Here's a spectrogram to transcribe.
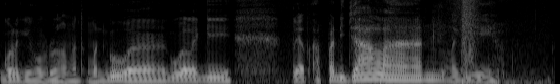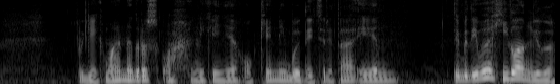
Gue lagi ngobrol sama teman gue gue lagi lihat apa di jalan lagi pergi ke mana terus wah ini kayaknya oke nih buat diceritain. Tiba-tiba hilang gitu.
